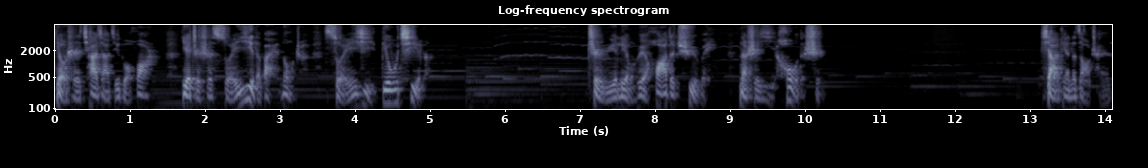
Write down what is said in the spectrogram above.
有时掐下几朵花，也只是随意的摆弄着，随意丢弃了。至于领略花的趣味，那是以后的事。夏天的早晨，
